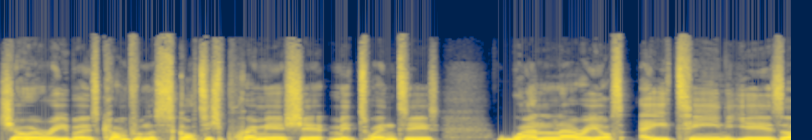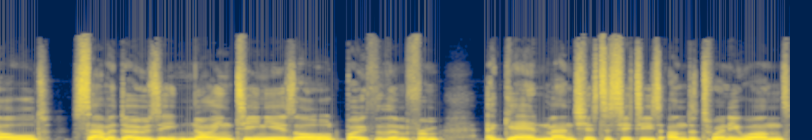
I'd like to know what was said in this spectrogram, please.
Joe Aribo's come from the Scottish Premiership, mid 20s. Juan Larios, 18 years old. Sam Edozie, 19 years old. Both of them from, again, Manchester City's under 21s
